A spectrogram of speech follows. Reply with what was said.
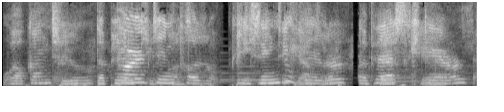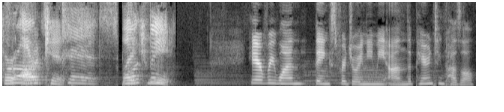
Welcome to the parenting puzzle, piecing together the best care for our kids, like me. Hey everyone, thanks for joining me on the parenting puzzle,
